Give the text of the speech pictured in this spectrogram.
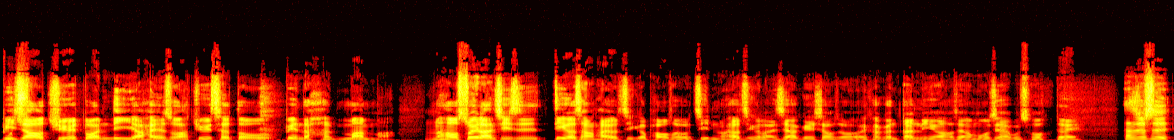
比较决断力啊，还是说他决策都 变得很慢嘛。然后虽然其实第二场他有几个抛投有进了，还有几个篮下给小球，哎，他跟丹尼尔好像默契还不错。对，但是就是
